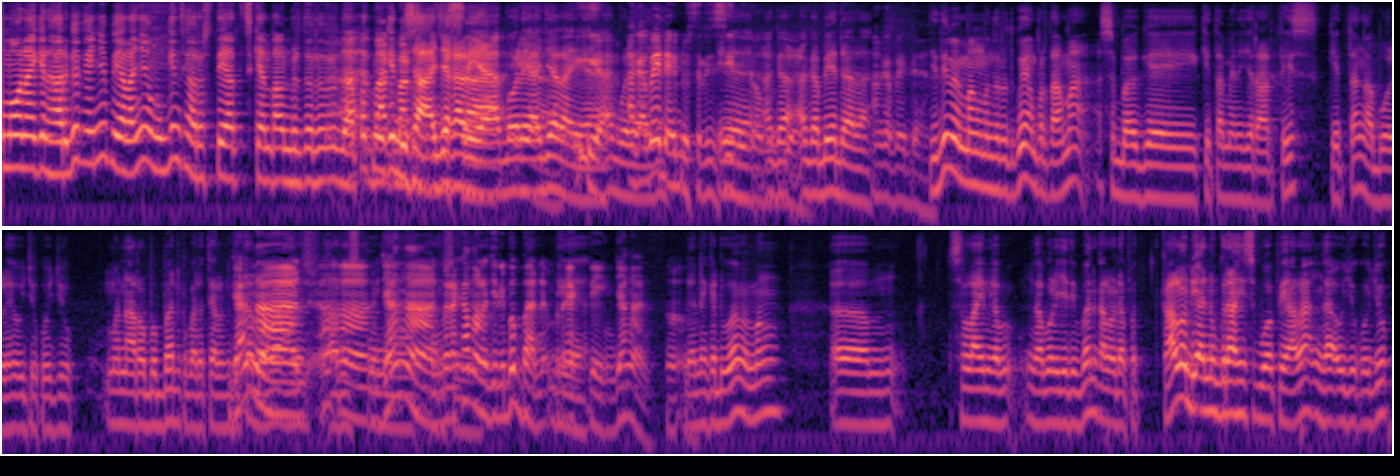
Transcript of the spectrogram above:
mau naikin harga kayaknya pialanya mungkin harus tiap sekian tahun berturut-turut dapat Eh, mungkin baru bisa aja bisa, kali ya, boleh iya. aja lah ya. Iya, boleh agak aja. beda industri di sini Iya, agak gue. agak beda lah. Agak beda. Jadi memang menurut gue yang pertama sebagai kita manajer artis kita nggak boleh ujuk-ujuk menaruh beban kepada talent kita Jangan, harus, harus uh-uh, punya jangan. harus Mereka ini. malah jadi beban berakting. Jangan. Uh-uh. Dan yang kedua memang em, selain nggak boleh jadi beban kalau dapat kalau dianugerahi sebuah piala nggak ujuk-ujuk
